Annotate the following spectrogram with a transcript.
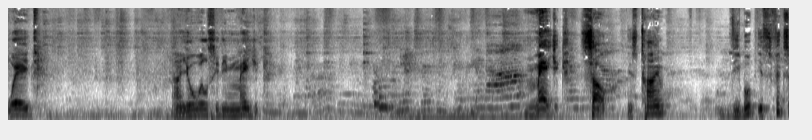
wait. And you will see the magic. Magic. So this time the book is fixed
